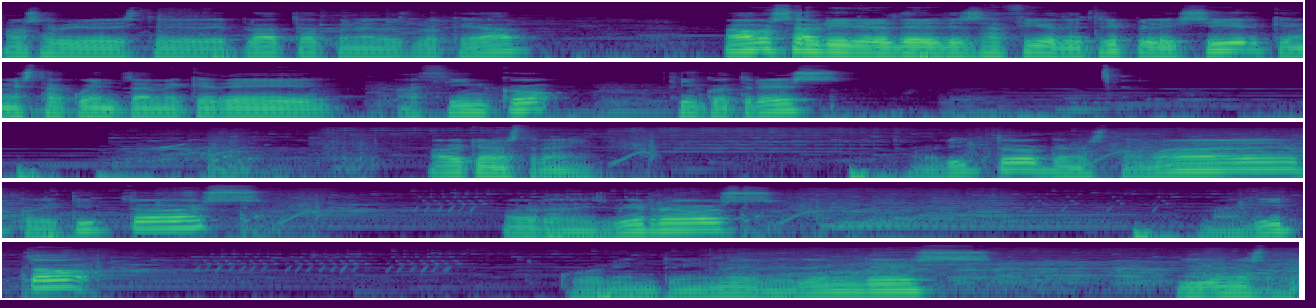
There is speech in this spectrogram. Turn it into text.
Vamos a abrir este de plata, poner desbloquear. Vamos a abrir el del desafío de Triple Elixir, que en esta cuenta me quedé a 5. 5-3. A ver qué nos trae. Ahorito, que no está mal. Cohetitos. Horda de esbirros. Maguito. 49 duendes. Y un espejo.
